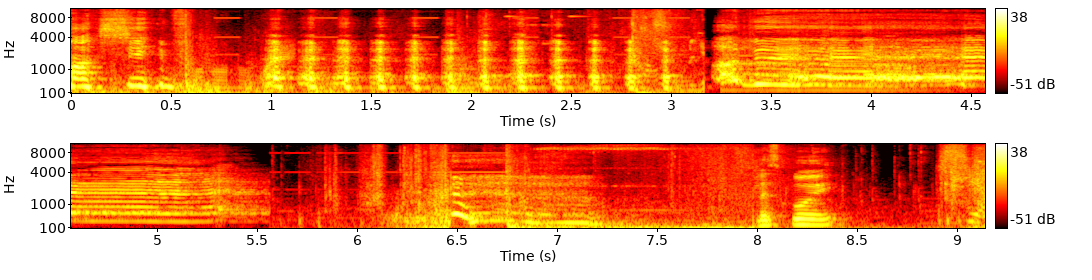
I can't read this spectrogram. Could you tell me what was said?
아, 씨. 안 돼! Let's go. A. 시야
